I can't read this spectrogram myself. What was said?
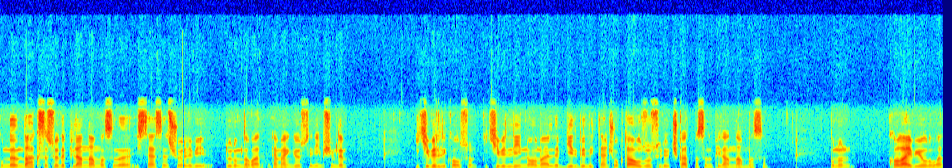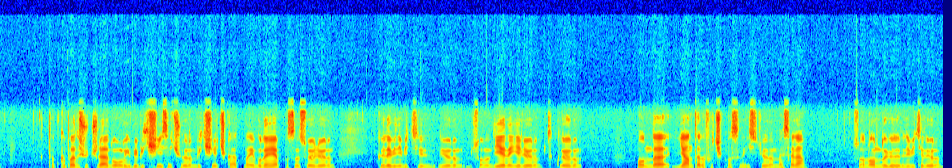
Bunların daha kısa sürede planlanmasını isterseniz şöyle bir durum da var. Hemen göstereyim. Şimdi 2 birlik olsun. 2 birliğin normalde 1 birlikten çok daha uzun sürüyor çıkartmasının planlanması. Bunun kolay bir yolu var. Tıpkı paraşütçülerde olduğu gibi bir kişiyi seçiyorum. Bir kişiye çıkartmayı buraya yapmasını söylüyorum. Görevini bitiriyorum. Sonra diğerine geliyorum. Tıklıyorum. Onun da yan tarafa çıkmasını istiyorum mesela. Sonra onun da görevini bitiriyorum.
